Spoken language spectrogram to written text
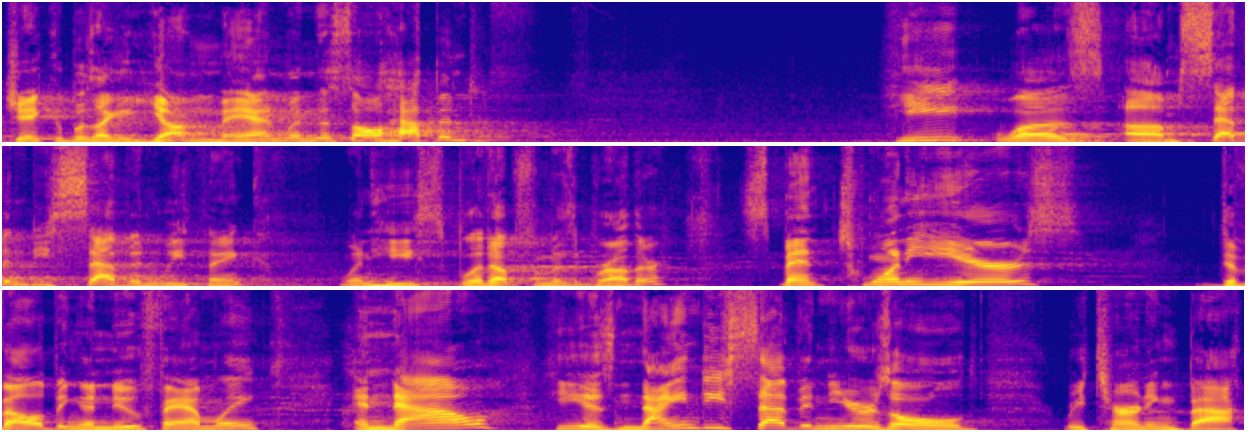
Jacob was like a young man when this all happened. He was um, 77, we think, when he split up from his brother. Spent 20 years developing a new family, and now he is 97 years old, returning back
